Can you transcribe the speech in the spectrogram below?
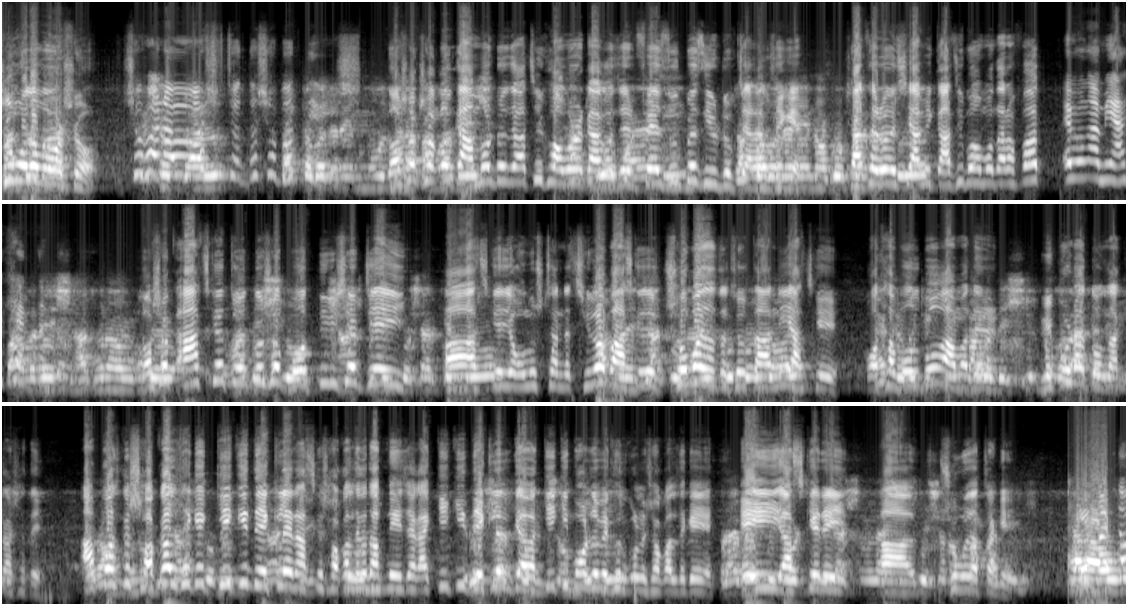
শুভ নববর্ষ। শুভ নববর্ষ চোদ্দশো বত্রিশ। দর্শক সকলকে আমন্ত্রণ যাচ্ছি খবরের কাগজের ফেসবুক পেজ ইউটিউব চ্যানেল থেকে। সাথে রয়েছে আমি কাজী মোহাম্মদ আরাফাত। এবং আমি আখি দর্শক আজকে চোদ্দশো বত্রিশের যেই আজকে যে অনুষ্ঠানটা ছিল বা আজকে যে শোভাযাত্রা ছিল তা নিয়ে আজকে কথা বলব আমাদের রিপোর্টার দোলনাকার সাথে। আপু আজকে সকাল থেকে কি কি দেখলেন আজকে? সকাল থেকে তো আপনি এই জায়গায় কি কি দেখলেন? কি কি পর্যবেক্ষণ করলেন সকাল থেকে এই আজকের এই আহ, শোভাযাত্রাকে? এবার তো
